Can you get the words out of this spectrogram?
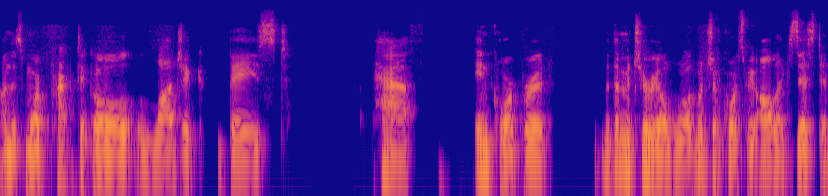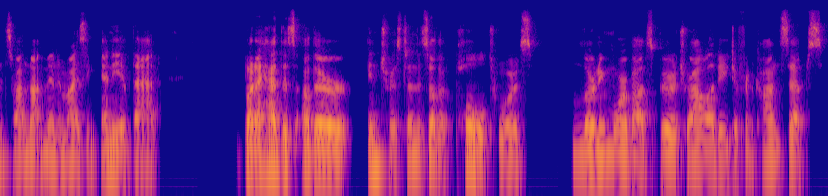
on this more practical, logic based path in corporate the material world, which of course we all exist in. So I'm not minimizing any of that. But I had this other interest and this other pull towards learning more about spirituality, different concepts.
